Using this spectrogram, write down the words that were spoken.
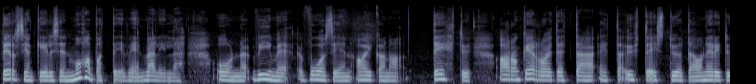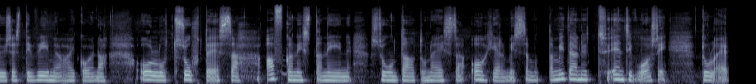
persiankielisen Mohabbat TVn välillä on viime vuosien aikana tehty. Aaron, kerroit, että, että yhteistyötä on erityisesti viime aikoina ollut suhteessa Afganistaniin suuntautuneissa ohjelmissa, mutta mitä nyt ensi vuosi tulee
